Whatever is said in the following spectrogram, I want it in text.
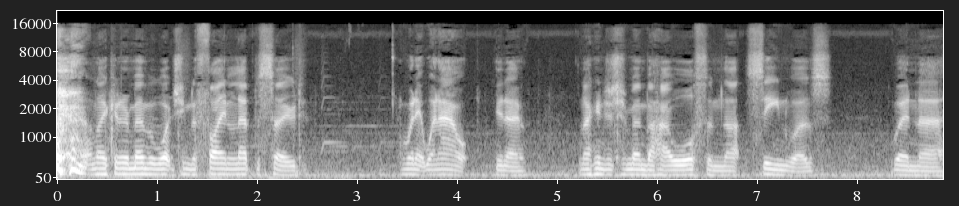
and I can remember watching the final episode when it went out, you know. And I can just remember how awesome that scene was when uh,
